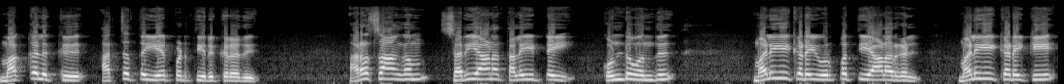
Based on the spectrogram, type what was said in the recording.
மக்களுக்கு அச்சத்தை ஏற்படுத்தி இருக்கிறது அரசாங்கம் சரியான தலையீட்டை கொண்டு வந்து மளிகை கடை உற்பத்தியாளர்கள் மளிகை கடைக்கு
